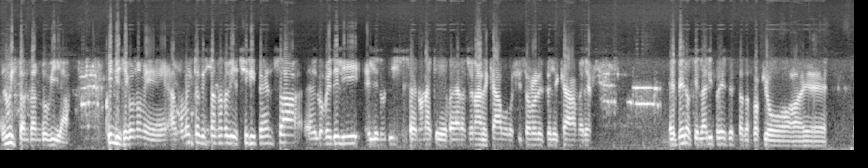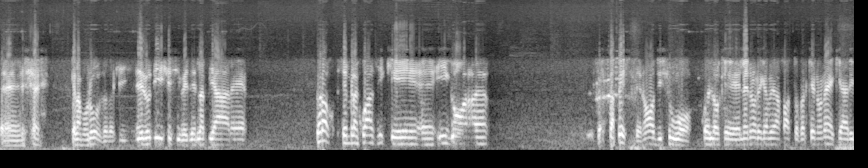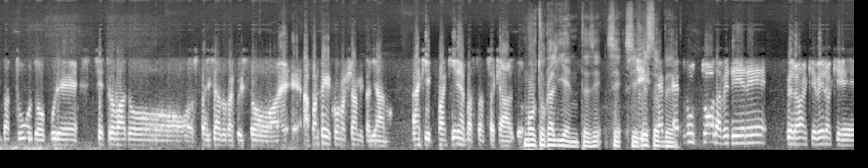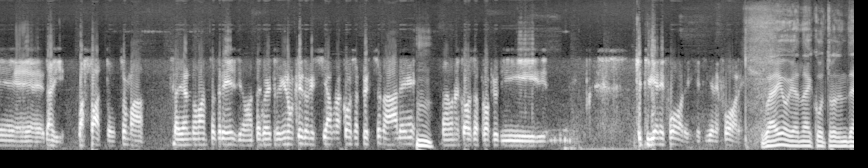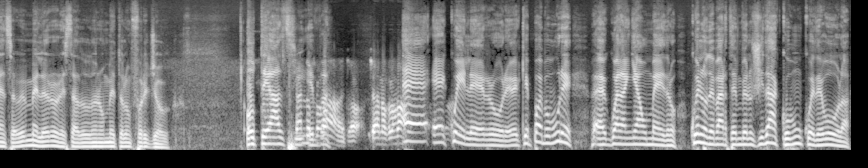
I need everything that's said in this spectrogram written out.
lui sta andando via, quindi secondo me al momento che sta andando via ci ripensa, eh, lo vede lì e glielo dice, sai, non è che vai a ragionare, cavolo, ci sono le telecamere. È vero che la ripresa è stata proprio eh, eh, cioè, clamorosa, perché glielo dice, si vede il labiale, però sembra quasi che eh, Igor sapesse no, di suo quello che l'errore che aveva fatto perché non è che ha ribattuto oppure si è trovato spaesato da questo eh, a parte che conosciamo italiano anche il panchino è abbastanza caldo molto caliente sì, sì, sì, sì questo è, è, è, brutto da vedere però è anche vero che dai va fatto insomma sei al 93 94 io non credo che sia una cosa personale mm. ma è una cosa proprio di che ti viene fuori, che ti viene fuori. Guarda, io voglio andare in controtendenza, per me l'errore è stato di non metterlo in fuorigioco. O te alzi ci hanno e provato, ci hanno provato. Eh, è quello l'errore, perché poi pure eh, guadagnare un metro, quello ti parte in velocità, comunque te vola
